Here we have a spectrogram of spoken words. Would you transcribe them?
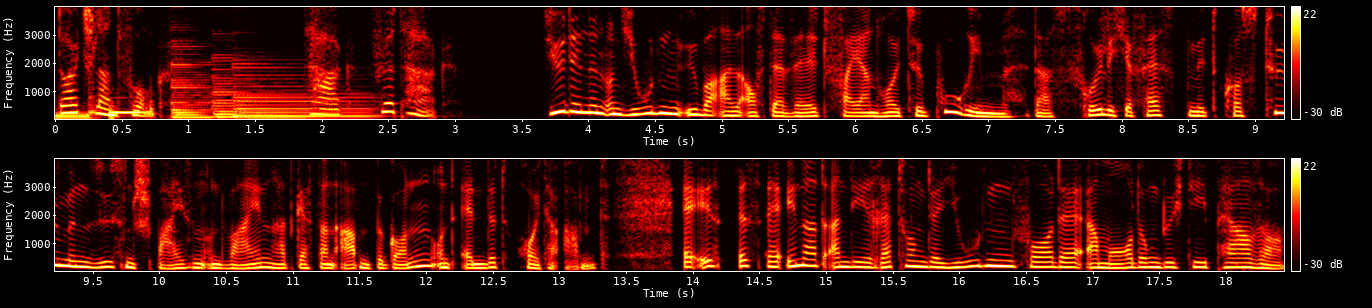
Deutschlandfunk. Tag für Tag. Jüdinnen und Juden überall auf der Welt feiern heute Purim. Das fröhliche Fest mit Kostümen, süßen Speisen und Wein hat gestern Abend begonnen und endet heute Abend. Es erinnert an die Rettung der Juden vor der Ermordung durch die Perser.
